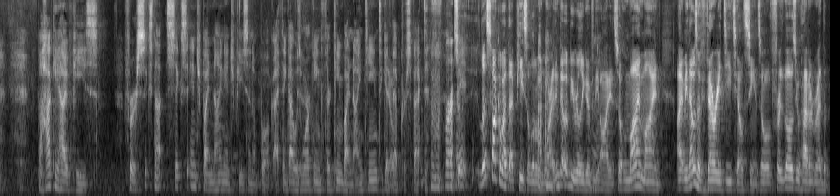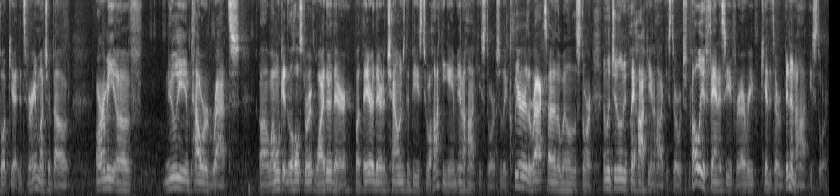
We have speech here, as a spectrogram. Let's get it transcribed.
the hockey hive piece for a six not six inch by nine inch piece in a book, I think I was working thirteen by nineteen to get Yep. that perspective right. So let's talk about that piece a little bit more. I think that would be really good for the audience. So, in my mind, I mean, that was a very detailed scene. So, for those who haven't read the book yet, it's very much about army of newly empowered rats. Um, I won't get into the whole story of why they're there, but they are there to challenge the bees to a hockey game in a hockey store. So they clear the racks out of the window of the store and legitimately play hockey in a hockey store, which is probably a fantasy for every kid that's ever been in a hockey store.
